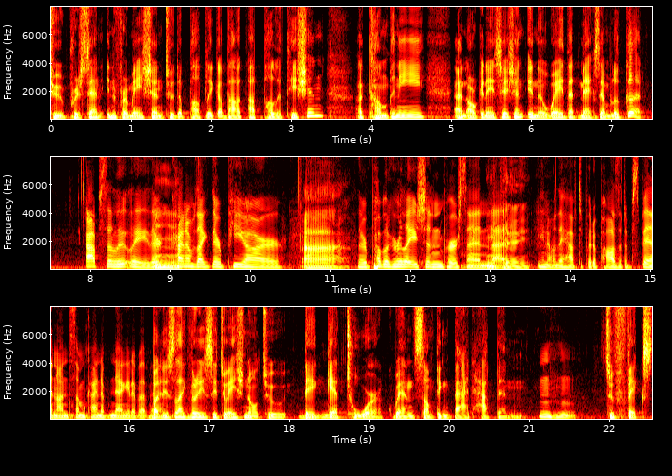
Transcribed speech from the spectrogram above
to present information to the public about a politician, a company, an organization in a way that makes them look good. Absolutely. They're Mm-hmm. kind of like their PR, Ah, their public relation person that, Okay. you know, they have to put a positive spin on some kind of negative event. but it's like very situational too. They get to work when something bad happen to fix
